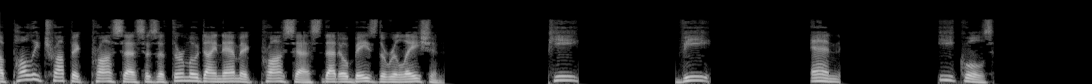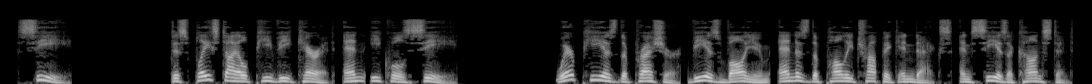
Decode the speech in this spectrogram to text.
A polytropic process is a thermodynamic process that obeys the relation P V N equals C display style PV caret N equals C where P is the pressure, V is volume, N is the polytropic index, and C is a constant.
